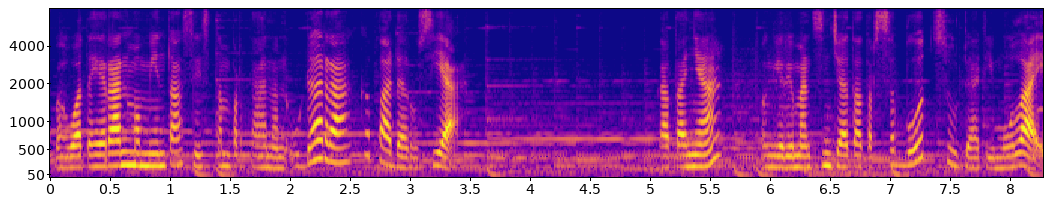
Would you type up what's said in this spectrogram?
bahwa Teheran meminta sistem pertahanan udara kepada Rusia. Katanya, pengiriman senjata tersebut sudah dimulai.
